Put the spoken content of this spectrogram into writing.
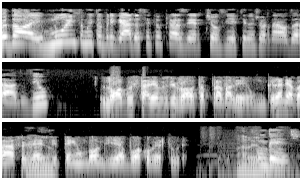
Godoy, muito, muito obrigada. É sempre um prazer te ouvir aqui no Jornal Dourado, viu? Logo estaremos de volta para valer. Um grande abraço, Valeu. gente. Tenha um bom dia, boa cobertura. Valeu. Um beijo.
